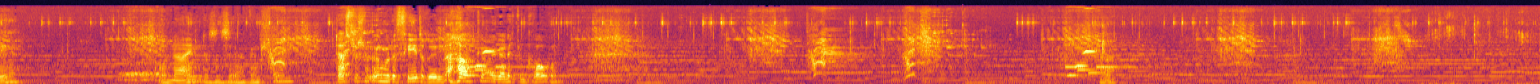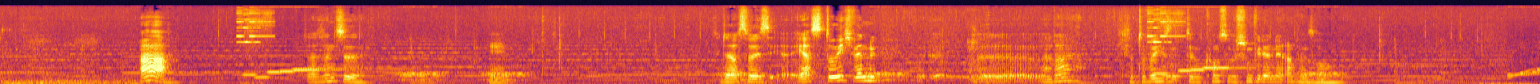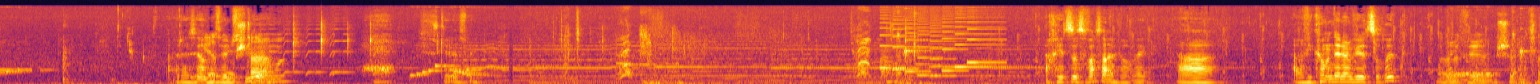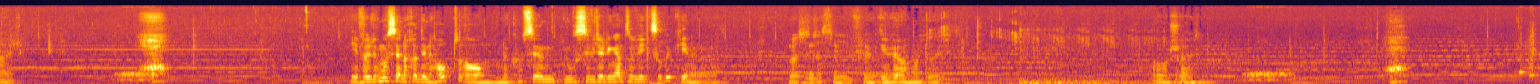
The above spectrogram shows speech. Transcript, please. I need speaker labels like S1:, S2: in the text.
S1: Okay. Oh nein, das ist ja ganz schön. Da ist bestimmt irgendwo eine Fee drin. Ah, können wir gar nicht gebrauchen. Ah. ah! Da sind sie. Hm. Du darfst du jetzt erst durch, wenn du... Äh, oder? Ich glaube, da kommst du bestimmt wieder in den Anfangsraum. Ist ja auch eine Tür. Hä? Ich verstehe das nicht. Ach, jetzt ist das Wasser einfach weg. Ah. Aber wie kommt denn der dann wieder zurück?
S2: Also für bestimmte Zeit.
S1: Hä? Ja, weil du musst ja noch in den Hauptraum. Und dann kommst du, musst du wieder den ganzen Weg zurückgehen, oder
S2: was? Was ist das denn für?
S1: gehen wir auch mal durch. Oh, scheiße.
